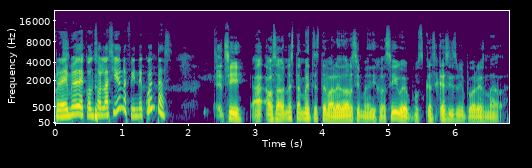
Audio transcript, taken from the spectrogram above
premio de consolación, a fin de cuentas. Eh, Sí, ah, o sea, honestamente este valedor sí me dijo, sí, güey, pues casi casi es mi peor es nada.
